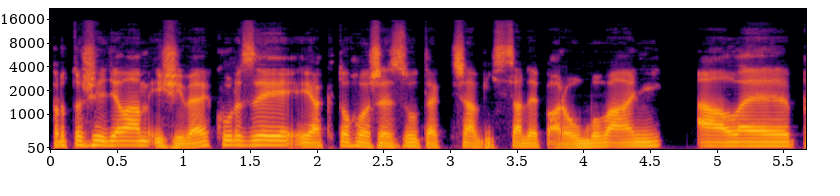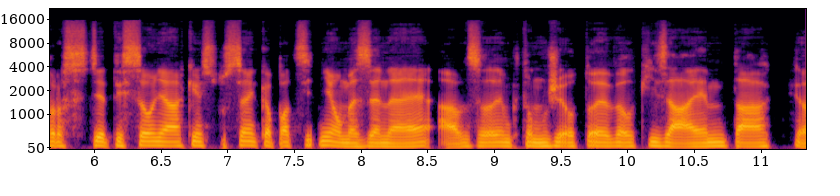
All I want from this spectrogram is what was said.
protože dělám i živé kurzy, jak toho řezu, tak třeba výsadeb a roubování, ale prostě ty jsou nějakým způsobem kapacitně omezené a vzhledem k tomu, že o to je velký zájem, tak uh,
